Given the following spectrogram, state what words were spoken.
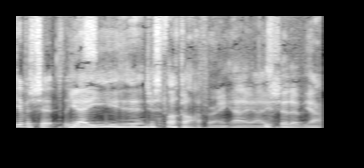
give a shit, please. Yeah, you, uh, just fuck off, right? I, I should have. Yeah,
